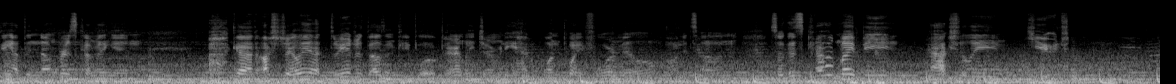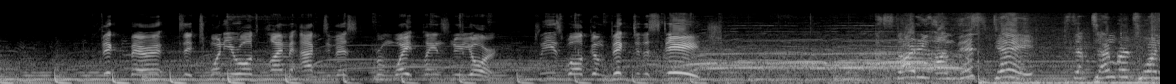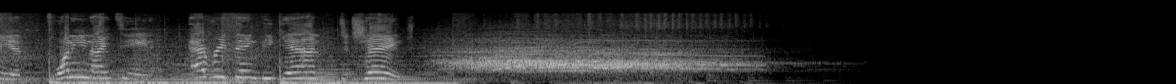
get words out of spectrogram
looking at the numbers coming in. Oh God, Australia had 300,000 people. Apparently, Germany had 1.4 mil on its own. So this crowd might be actually huge. Vic Barrett is a 20-year-old climate activist from White Plains, New York. Please welcome Vic to the stage. Starting on this day, September 20th, 2019, everything began to change.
